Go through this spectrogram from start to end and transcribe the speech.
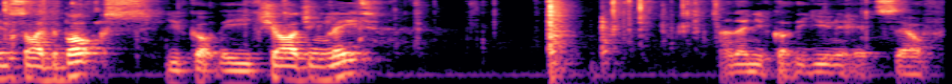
Inside the box, you've got the charging lead, and then you've got the unit itself.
